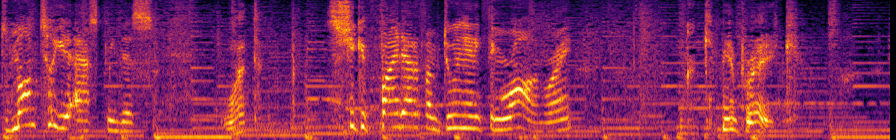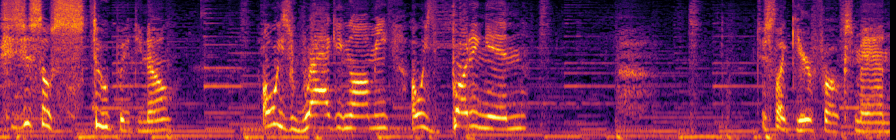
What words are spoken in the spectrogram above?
Did Mom tell you to ask me this? What? So she could find out if I'm doing anything wrong, right? Give me a break. She's just so stupid, you know? Always ragging on me, always butting in. Just like your folks, man.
